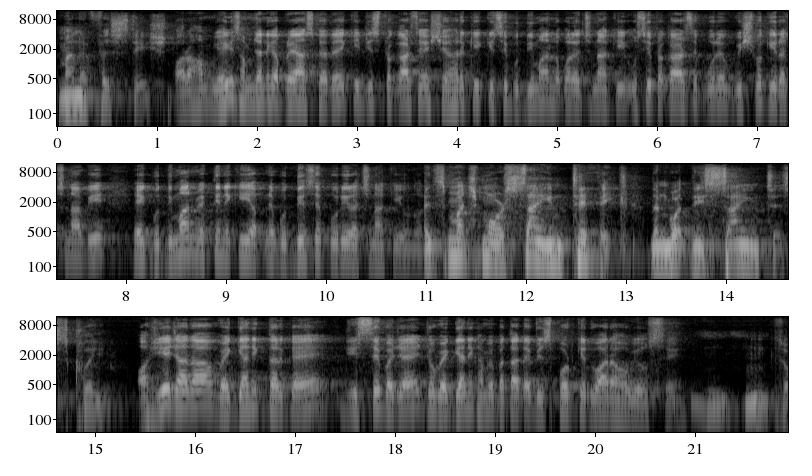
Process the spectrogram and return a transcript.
manifestation. और हम यही समझाने का प्रयास कर रहे हैं कि जिस प्रकार से शहर की किसी बुद्धिमान लोगों ने रचना की उसी प्रकार से पूरे विश्व की रचना भी एक बुद्धिमान व्यक्ति ने की अपने बुद्धि से पूरी रचना की उन्होंने It's much more scientific than what these scientists claim. और ये ज़्यादा वैज्ञानिक तर्क है जिससे बजाय जो वैज्ञानिक हमें बताते हैं विस्फोट के द्वारा हो गए उससे। सो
